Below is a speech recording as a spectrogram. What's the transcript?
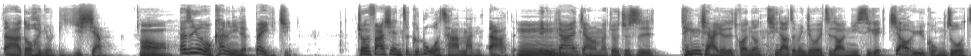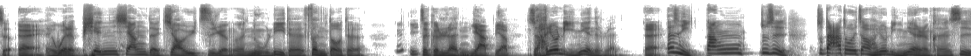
大家都很有理想哦。但是因为我看了你的背景。就会发现这个落差蛮大的，嗯，因为你刚才讲了嘛，就就是听起来就是观众听到这边就会知道你是一个教育工作者，对，为了偏乡的教育资源而努力的奋斗的这个人，呀呀，是很有理念的人，对。但是你当就是就大家都会知道很有理念的人，可能是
